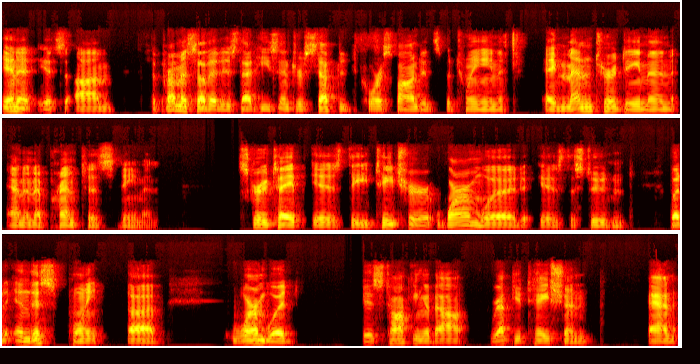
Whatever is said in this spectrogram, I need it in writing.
In it, it's um, the premise of it is that he's intercepted correspondence between a mentor demon and an apprentice demon. Screw tape is the teacher, Wormwood is the student. But in this point, uh, Wormwood is talking about reputation and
